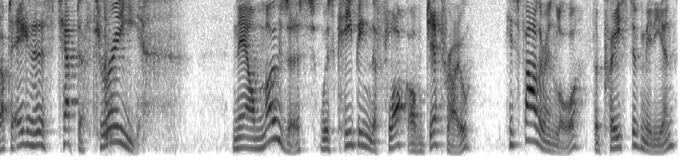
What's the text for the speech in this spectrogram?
We're up to Exodus chapter 3. Now Moses was keeping the flock of Jethro, his father-in-law, the priest of Midian,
